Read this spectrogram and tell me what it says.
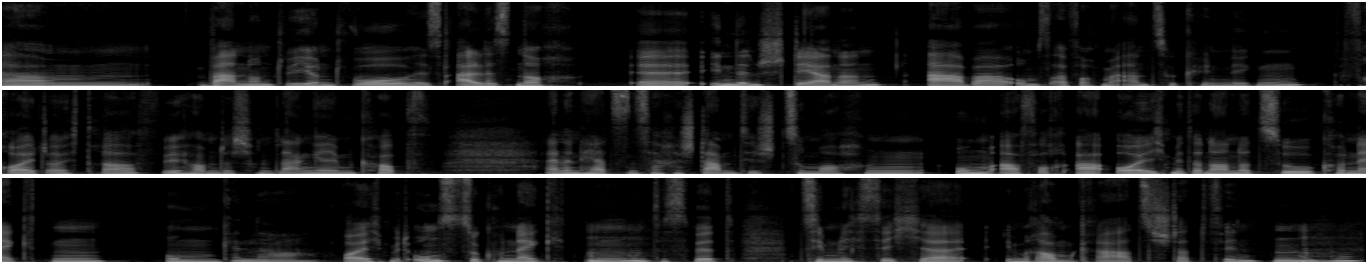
Ähm, wann und wie und wo ist alles noch äh, in den Sternen. Aber um es einfach mal anzukündigen, freut euch drauf. Wir haben das schon lange im Kopf, einen Herzenssache Stammtisch zu machen, um einfach auch euch miteinander zu connecten, um Genau. euch mit uns zu connecten. Mhm. Und es wird ziemlich sicher im Raum Graz stattfinden. Mhm.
